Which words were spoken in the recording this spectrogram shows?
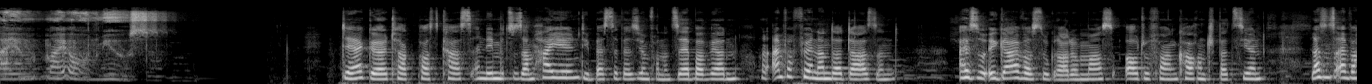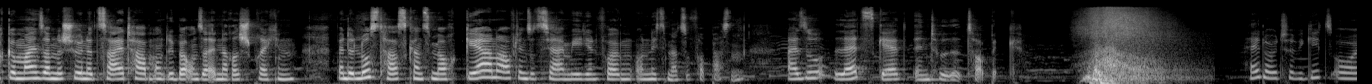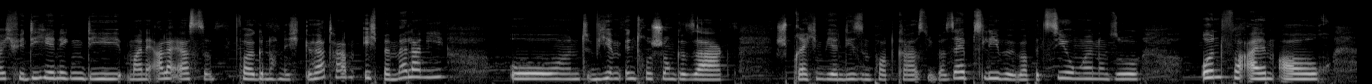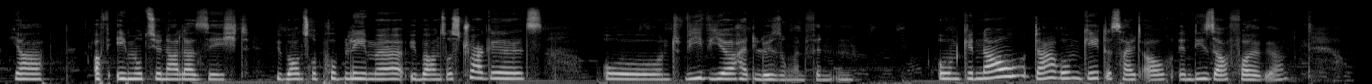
I am my own muse. Der Girl Talk Podcast, in dem wir zusammen heilen, die beste Version von uns selber werden und einfach füreinander da sind. Also egal, was du gerade machst, Autofahren, Kochen, Spazieren, lass uns einfach gemeinsam eine schöne Zeit haben und über unser Inneres sprechen. Wenn du Lust hast, kannst du mir auch gerne auf den sozialen Medien folgen und nichts mehr zu verpassen. Also, let's get into the topic. Hey Leute, wie geht's euch? Für diejenigen, die meine allererste Folge noch nicht gehört haben, ich bin Melanie und wie im Intro schon gesagt, sprechen wir in diesem Podcast über Selbstliebe, über Beziehungen und so und vor allem auch ja auf emotionaler Sicht über unsere Probleme, über unsere Struggles und wie wir halt Lösungen finden. Und genau darum geht es halt auch in dieser Folge.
